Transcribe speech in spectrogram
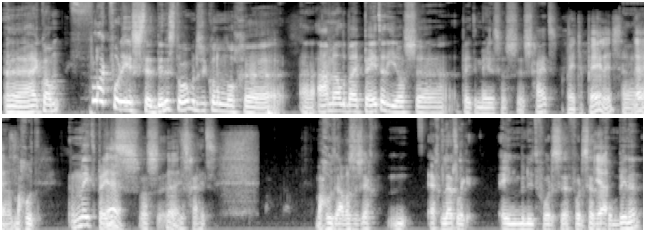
Uh, hij kwam vlak voor de eerste set binnenstormen. Dus ik kon hem nog uh, uh, aanmelden bij Peter. Die was, uh, Peter Melis was scheids. Peter Pelis? Uh, Nee. Maar goed, Peter Pelis was uh, de scheids. Maar goed, hij was dus echt, echt letterlijk één minuut voor de, set- voor de set Ja. binnen.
